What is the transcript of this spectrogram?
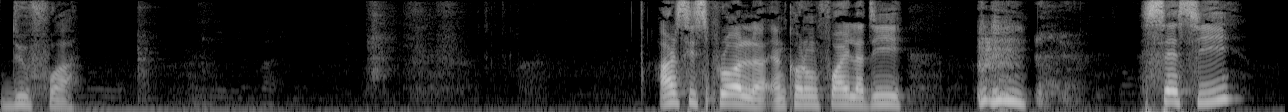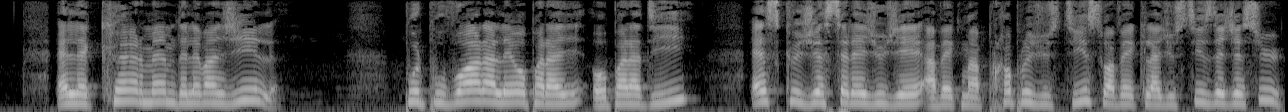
deux fois. Arcis Sproul, encore une fois, il a dit Ceci est le cœur même de l'évangile. Pour pouvoir aller au paradis, est-ce que je serai jugé avec ma propre justice ou avec la justice de Jésus?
